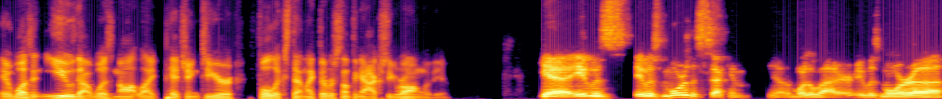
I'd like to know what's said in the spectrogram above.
it wasn't you that was not like pitching to your full extent, like there was something actually wrong with you? Yeah, it was it was more the second, you know, more the latter. It was more uh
